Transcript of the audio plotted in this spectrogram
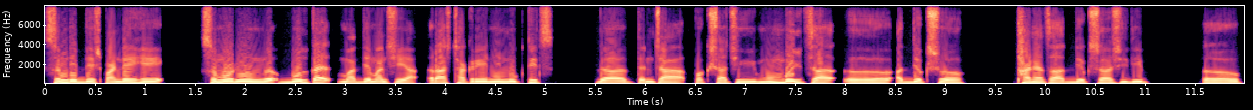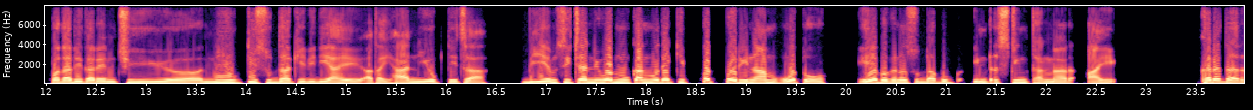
संदीप देशपांडे हे समोर येऊन बोलतायत माध्यमांशी. राज ठाकरे यांनी नुकतीच त्यांच्या पक्षाची मुंबईचा अध्यक्ष ठाण्याचा अध्यक्ष अशी ती पदाधिकाऱ्यांची नियुक्ती सुद्धा केलेली आहे. आता ह्या नियुक्तीचा बीएमसीच्या निवडणुकांमध्ये कितपत परिणाम होतो हे बघणं सुद्धा खूप इंटरेस्टिंग ठरणार आहे. खर तर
